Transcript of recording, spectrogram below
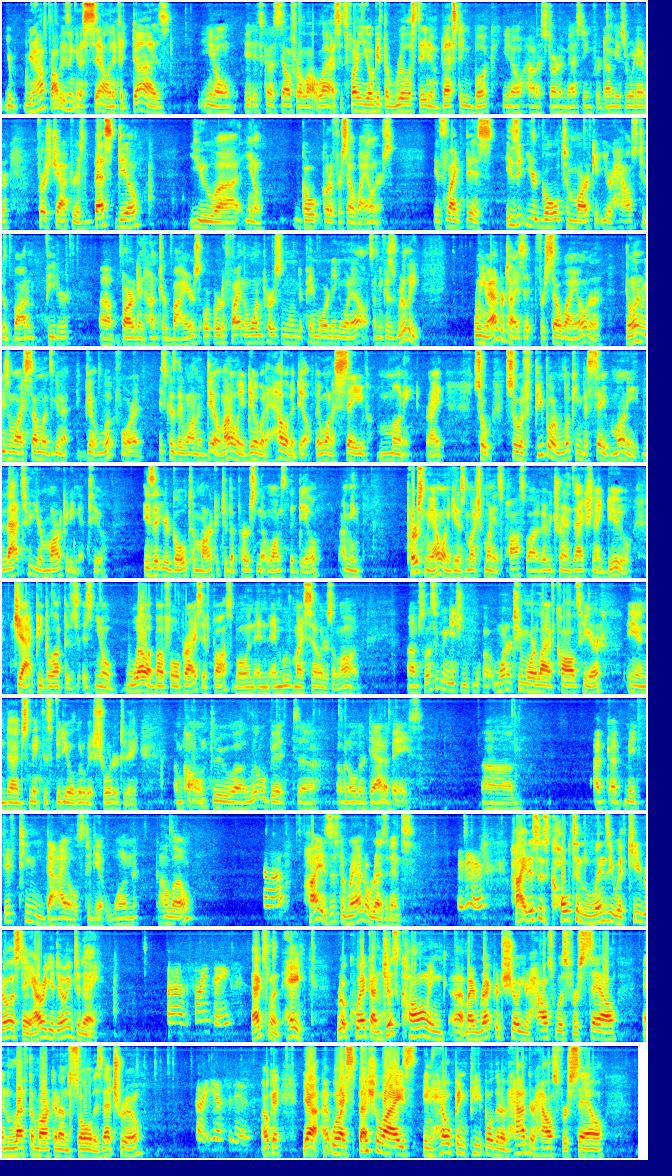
your your house probably isn't going to sell. And if it does, you know it, it's going to sell for a lot less. It's funny you go get the real estate investing book, you know how to start investing for dummies or whatever. First chapter is best deal. You uh, you know go go to for sale by owners. It's like this. Is it your goal to market your house to the bottom feeder uh, bargain hunter buyers or, or to find the one person willing to pay more than anyone else? I mean, because really, when you advertise it for sell by owner, the only reason why someone's going to look for it is because they want a deal. Not only a deal, but a hell of a deal. They want to save money, right? So, so if people are looking to save money, that's who you're marketing it to. Is it your goal to market to the person that wants the deal? I mean, personally, I want to get as much money as possible out of every transaction I do. Jack people up as, as you know, well above full price if possible, and, and, and move my sellers along. Um, so let's see if we can get you uh, one or two more live calls here and uh, just make this video a little bit shorter today. I'm calling through a little bit uh, of an older database. Um, I've, I've made 15 dials to get one. Hello? Hello? Hi, is this the Randall residence? It is. Hi, this is Colton Lindsay with Key Real Estate. How are you doing today? Uh, fine, thanks. Excellent. Hey, real quick, I'm just calling. Uh, my records show your house was for sale and left the market unsold. Is that true? Uh, yes, it is. Okay. Yeah. Well, I specialize in helping people that have had their house for sale,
